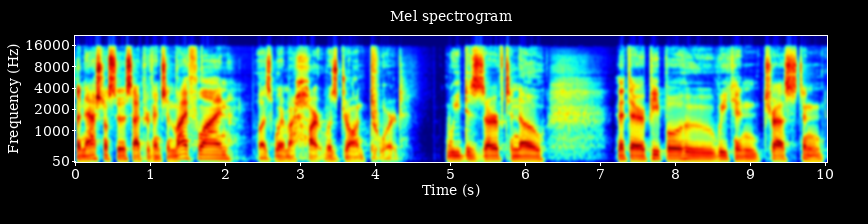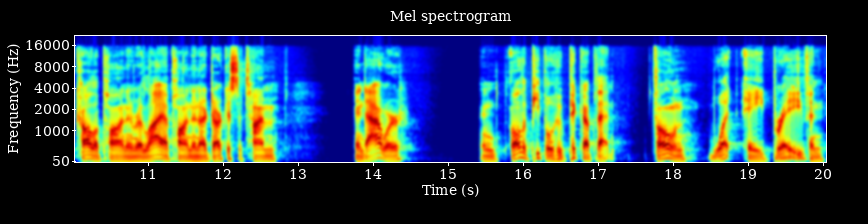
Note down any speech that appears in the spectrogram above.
The National Suicide Prevention Lifeline was where my heart was drawn toward. We deserve to know that there are people who we can trust and call upon and rely upon in our darkest of time and hour. And all the people who pick up that phone, what a brave and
